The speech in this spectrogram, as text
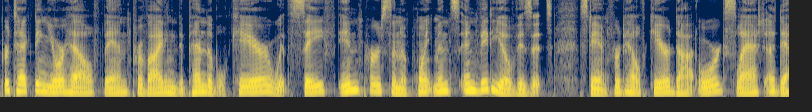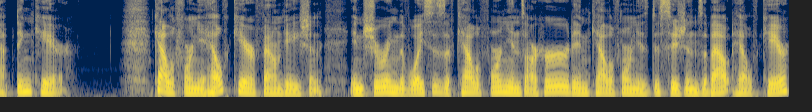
protecting your health and providing dependable care with safe in-person appointments and video visits. StanfordHealthcare.org/slash-adapting care. California Healthcare Foundation, ensuring the voices of Californians are heard in California's decisions about healthcare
